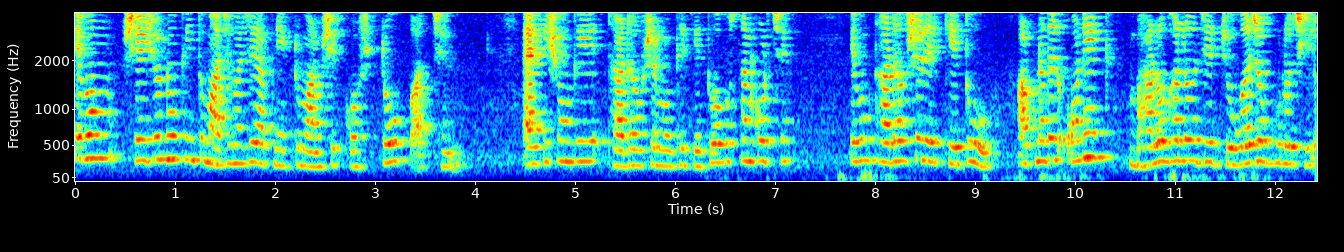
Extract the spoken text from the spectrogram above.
এবং সেই জন্য কিন্তু মাঝে মাঝে আপনি একটু মানসিক কষ্টও পাচ্ছেন। একই সঙ্গে থার্ড হাউসের মধ্যে কেতু অবস্থান করছে। এবং থার্ড হাউসের এই কেতু আপনাদের অনেক ভালো ভালো যে যোগাযোগগুলো ছিল,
